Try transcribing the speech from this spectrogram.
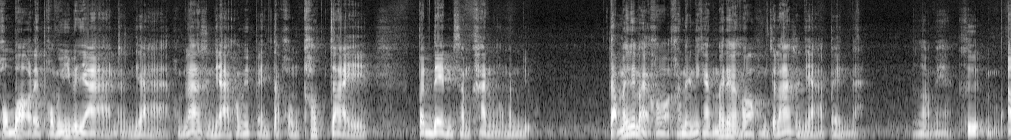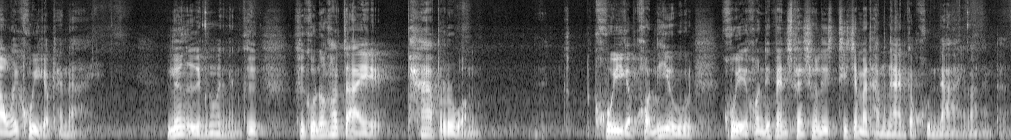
ผมบอกเลยผมไม่มีปัญญาอ่านสัญญา ผมร่างสัญญาเขาไม่เป็น แต่ผมเข้าใจประเด็นสำคัญของมันอยู่ แต่ไม่ได้หมายความว่าคอนเทนต์นี้ครับไม่ได้หมายความว่าผมจะร่างสัญญาเป็นนะนึกออกไหมฮะคือเอาไว้คุยกับทนาย เรื่องอื่นก็เหมือนกันคือ คือคุณต้องเข้าใจภาพรวม คุยกับคนที่อยู่คุยกับคนที่เป็น specialist ที่จะมาทำงานกับคุณได้ว่างั้นเถอะ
